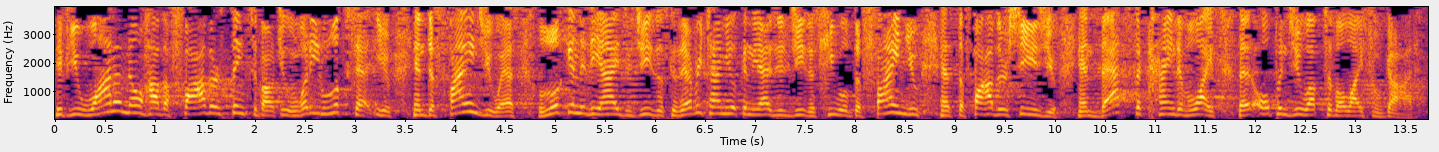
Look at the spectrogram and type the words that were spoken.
If you want to know how the Father thinks about you and what He looks at you and defines you as, look into the eyes of Jesus because every time you look in the eyes of Jesus, He will define you as the Father sees you, and that's the kind of life that opens you up to the life of God.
